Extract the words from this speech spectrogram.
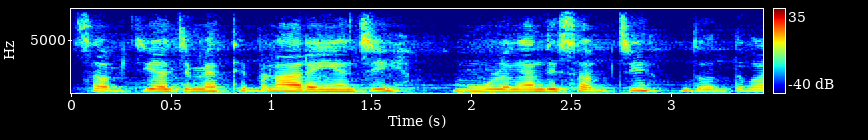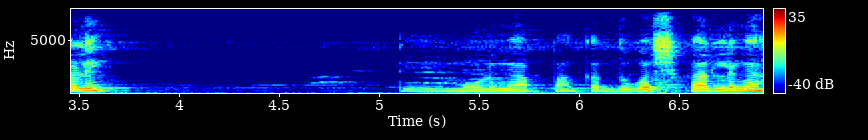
ਸਬਜ਼ੀ ਅੱਜ ਮੈਂ ਇੱਥੇ ਬਣਾ ਰਹੀ ਹਾਂ ਜੀ, ਮੂਲੀਆਂ ਦੀ ਸਬਜ਼ੀ, ਦੁੱਧ ਵਾਲੀ। ਤੇ ਮੂਲੀਆਂ ਆਪਾਂ ਕੱਦੂਕਸ਼ ਕਰ ਲਈਆਂ।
